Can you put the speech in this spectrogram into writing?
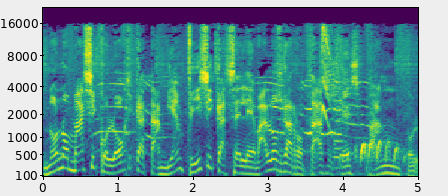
no nomás psicológica, también física, se le va los garrotazos, qué espanto.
